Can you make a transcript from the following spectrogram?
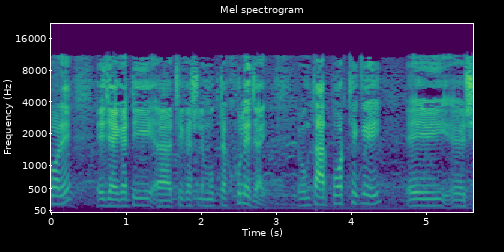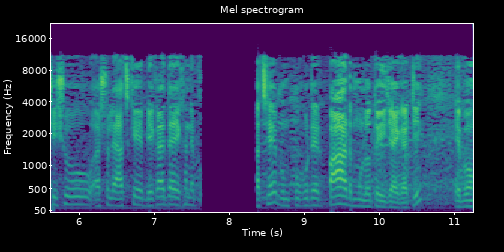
পরে এই জায়গাটি ঠিক আসলে মুখটা খুলে যায়। এবং তারপর থেকেই এই শিশু আসলে আজকে বেকায়দায় এখানে আছে এবং পুকুরের পাড় মূলত এই জায়গাটি। এবং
